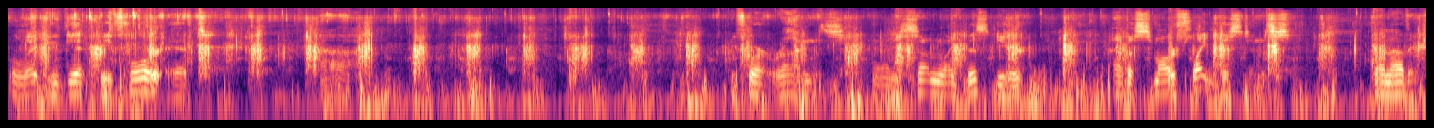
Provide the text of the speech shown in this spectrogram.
will let you get before it before it runs. And some, like this deer, have a smaller flight distance than others.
